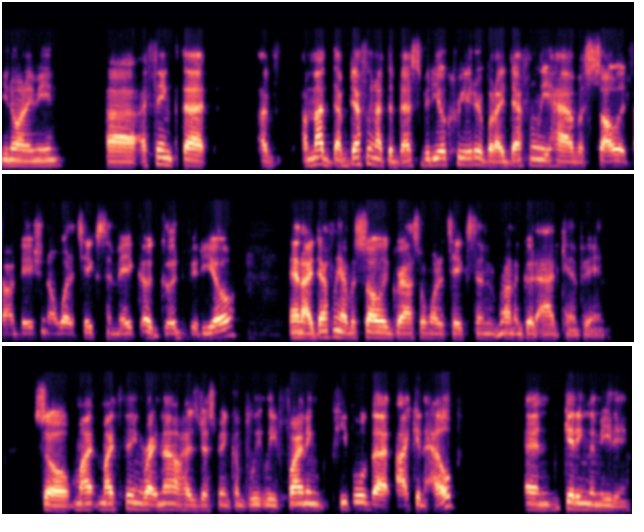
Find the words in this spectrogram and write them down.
You know what I mean? Uh, I think that I've I'm not I'm definitely not the best video creator, but I definitely have a solid foundation on what it takes to make a good video, and I definitely have a solid grasp on what it takes to run a good ad campaign. So my my thing right now has just been completely finding people that I can help and getting the meeting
